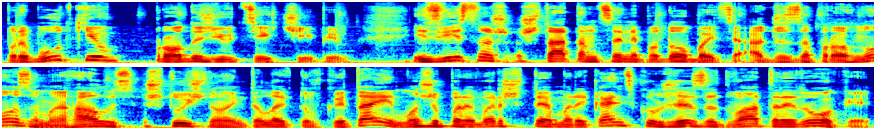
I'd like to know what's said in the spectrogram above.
прибутків продажів цих чіпів. І звісно ж, штатам це не подобається, адже за прогнозами галузь штучного інтелекту в Китаї може перевершити американську вже за 2-3 роки.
